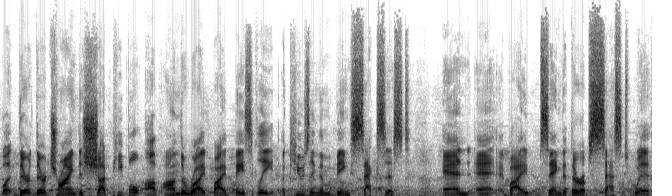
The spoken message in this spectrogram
But they're they're trying to shut people up on the right by basically accusing them of being sexist and, and by saying that they're obsessed with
